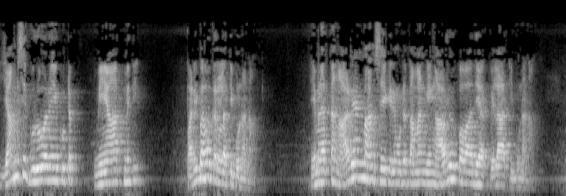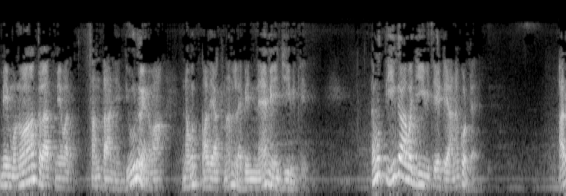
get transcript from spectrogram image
යම්කිසි ගුරුවරයෙකුට මේ ආත්මෙදි පරිභව කරලා තිබුණා නම් එහෙම නැත්නම් ආර්යයන් වහන්සේ කෙනෙකුට Tamanගෙන් ආර්යෝපවාදයක් වෙලා තිබුණා නම් මේ මොනවා කළත් මේවත් సంతානිය දියුණු වෙනවා නමුත් ඵලයක් නම් ලැබෙන්නේ මේ ජීවිතේ. නමුත් ඊගාව ජීවිතයට යනකොට අර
